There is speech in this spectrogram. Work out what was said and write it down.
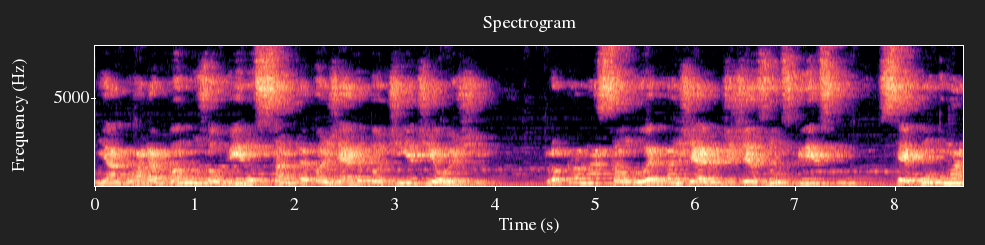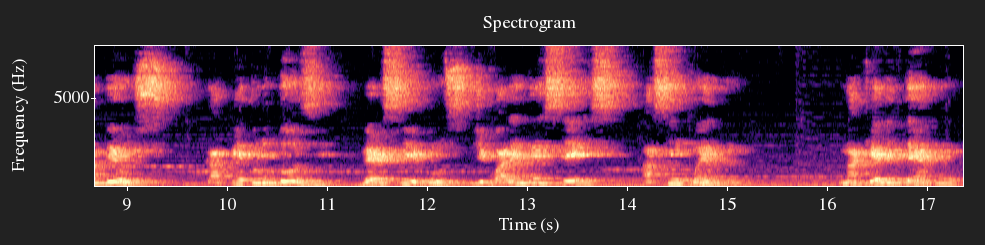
E agora vamos ouvir o Santo Evangelho do dia de hoje. Proclamação do Evangelho de Jesus Cristo, segundo Mateus, capítulo 12, versículos de 46 a 50. Naquele tempo,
